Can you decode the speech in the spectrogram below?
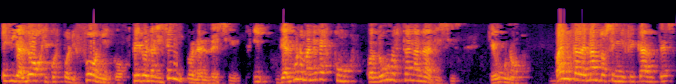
es dialógico, es polifónico, pero el acento en el decir. Y de alguna manera es como cuando uno está en análisis, que uno va encadenando significantes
